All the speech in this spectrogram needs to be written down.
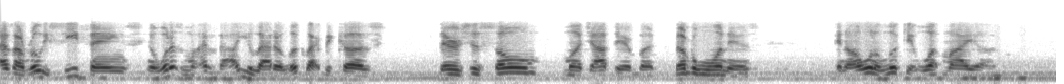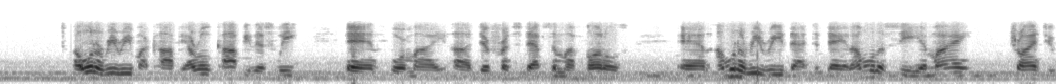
as I really see things, you know, what does my value ladder look like? Because there's just so much out there. But number one is, you know, I want to look at what my uh, I want to reread my copy. I wrote copy this week and for my uh, different steps in my funnels, and I'm going to reread that today, and I want to see am I trying to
